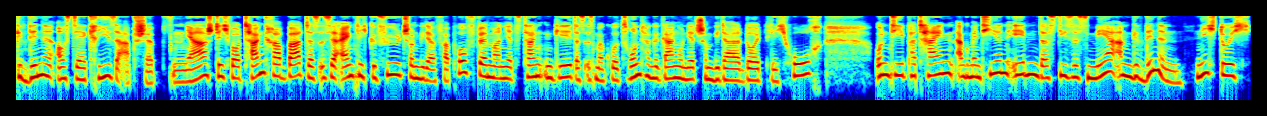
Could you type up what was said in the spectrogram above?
Gewinne aus der Krise abschöpfen. Ja, Stichwort Tankrabatt, das ist ja eigentlich gefühlt schon wieder verpufft, wenn man jetzt tanken geht. Das ist mal kurz runtergegangen und jetzt schon wieder deutlich hoch. Und die Parteien argumentieren eben, dass dieses Mehr an Gewinnen nicht durch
